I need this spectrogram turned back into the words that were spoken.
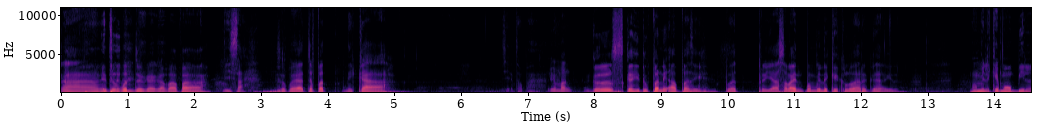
Ah itu. pun juga gak apa-apa. Bisa. Supaya cepet nikah. Emang goals kehidupan nih apa sih buat pria selain memiliki keluarga gitu? Memiliki mobil.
